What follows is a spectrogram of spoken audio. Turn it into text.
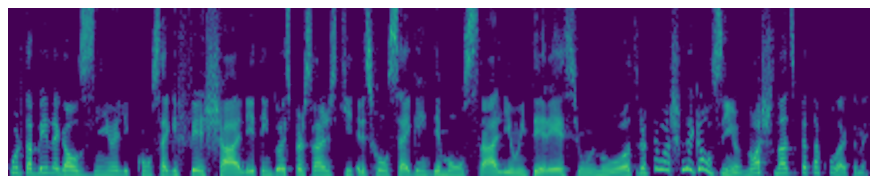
curta bem legalzinho, ele consegue fechar ali, tem dois personagens que eles conseguem demonstrar ali um interesse um no outro. Eu acho legalzinho, não acho nada espetacular também.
